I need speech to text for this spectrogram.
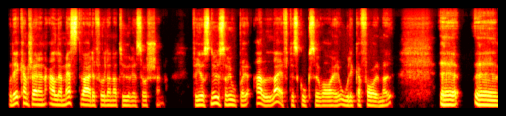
Och det kanske är den allra mest värdefulla naturresursen. För just nu så ropar ju alla efter skogsråvaror i olika former. Eh, eh,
